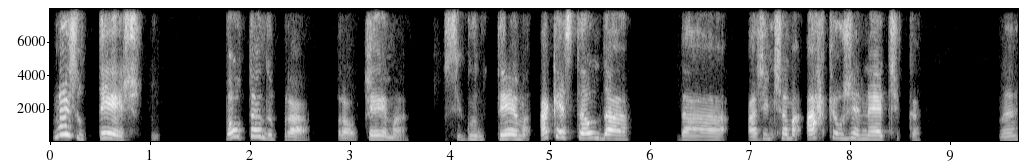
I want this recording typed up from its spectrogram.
Mas o texto, voltando para o tema, o segundo tema, a questão da, da a gente chama arqueogenética, né?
